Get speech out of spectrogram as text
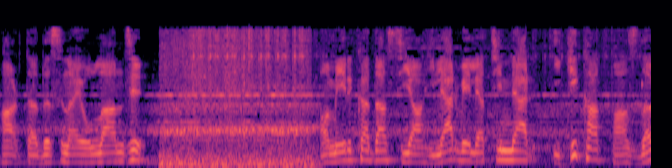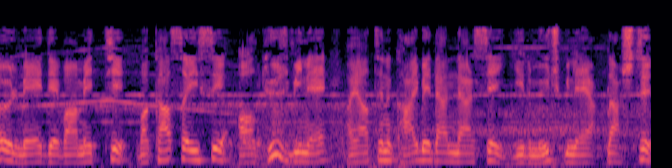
Hart Adası'na yollandı. Amerika'da siyahiler ve Latinler iki kat fazla ölmeye devam etti. Vaka sayısı 600 bine, hayatını kaybedenlerse 23 bine yaklaştı.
